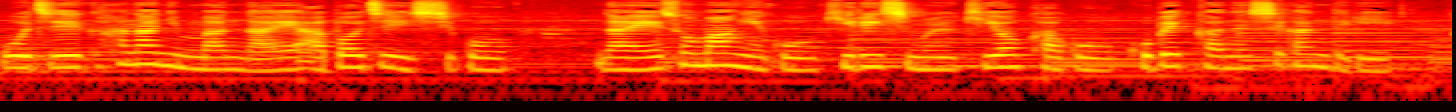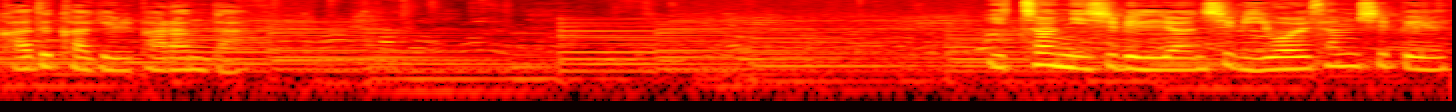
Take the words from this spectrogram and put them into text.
오직 하나님만 나의 아버지이시고 나의 소망이고 길이심을 기억하고 고백하는 시간들이 가득하길 바란다. 2021년 12월 30일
